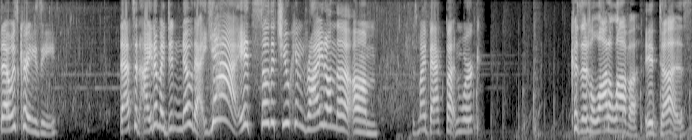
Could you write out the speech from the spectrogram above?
That was crazy. That's an item? I didn't know that. Yeah, it's so that you can ride on the, um... Does my back button work? Because there's a lot of lava. It does.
